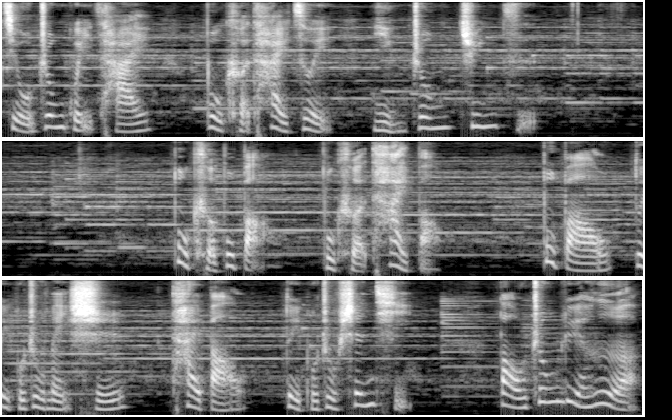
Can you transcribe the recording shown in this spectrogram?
酒中鬼才；不可太醉，饮中君子。不可不饱，不可太饱。不饱。对不住美食，太饱对不住身体。饱中略饿，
